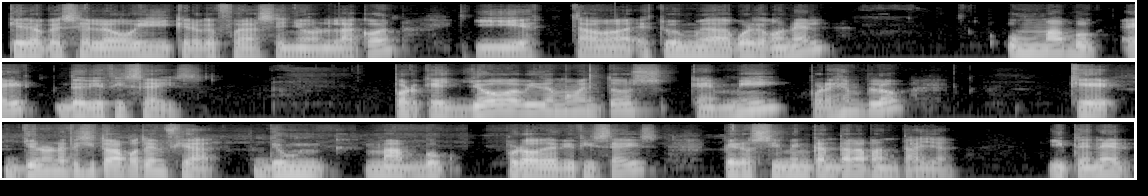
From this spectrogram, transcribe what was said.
creo que se lo oí, creo que fue al señor Lacón, y estaba, estuve muy de acuerdo con él, un MacBook Air de 16. Porque yo he habido momentos que en mí, por ejemplo, que yo no necesito la potencia de un MacBook Pro de 16, pero sí me encanta la pantalla. Y tener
